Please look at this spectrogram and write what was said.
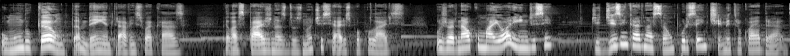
O Mundo Cão também entrava em sua casa, pelas páginas dos noticiários populares, o jornal com maior índice de desencarnação por centímetro quadrado.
